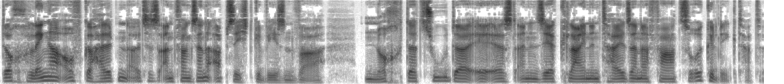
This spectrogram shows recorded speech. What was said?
doch länger aufgehalten, als es anfangs seine Absicht gewesen war, noch dazu, da er erst einen sehr kleinen Teil seiner Fahrt zurückgelegt hatte.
